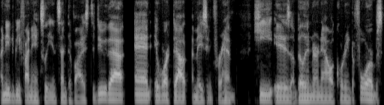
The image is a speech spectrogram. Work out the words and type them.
I need to be financially incentivized to do that. And it worked out amazing for him. He is a billionaire now, according to Forbes.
